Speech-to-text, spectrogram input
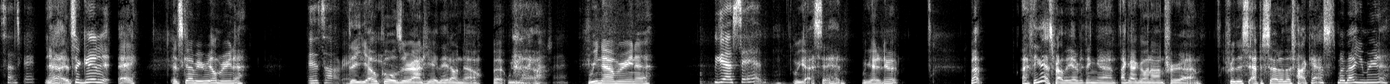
sounds great. Yeah, it's a good hey. It's gonna be real, Marina. It's all right. The yokels around here, they don't know, but we Oh my know. gosh, I know. We know, Marina. We gotta stay ahead. we gotta stay ahead. We gotta do it. But I think that's probably everything uh, I got going on for uh, for this episode of the podcast. What about you, Marina?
